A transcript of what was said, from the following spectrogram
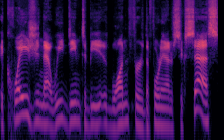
equation that we deem to be one for the 49ers success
